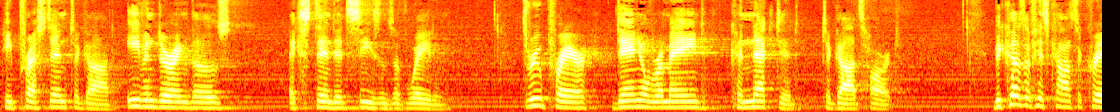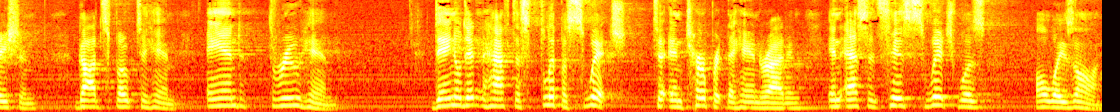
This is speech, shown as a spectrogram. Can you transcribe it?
He pressed into God, even during those extended seasons of waiting. Through prayer, Daniel remained connected to God's heart. Because of his consecration, God spoke to him and through him. Daniel didn't have to flip a switch to interpret the handwriting. In essence, his switch was always on.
